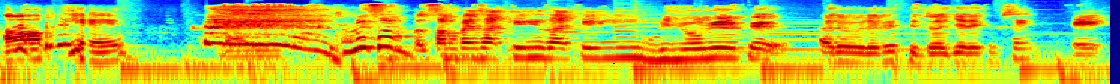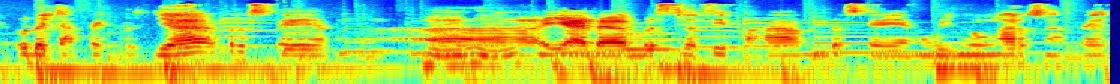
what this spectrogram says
Oh, Oke. Baik. gue sampai sampai saking saking bingungnya kayak aduh udah tidur aja deh kayak udah capek kerja terus kayak yang uh, ya ada berselisih paham terus kayak yang bingung harus ngapain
